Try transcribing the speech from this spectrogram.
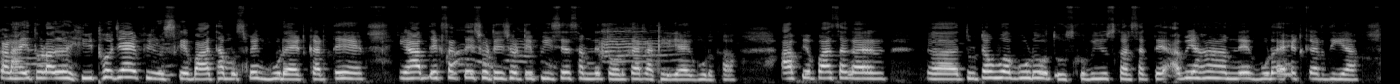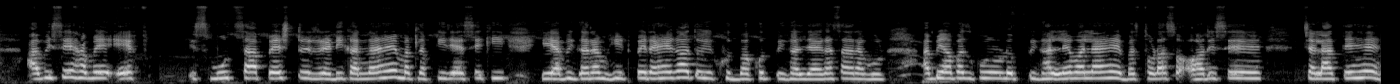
कढ़ाई थोड़ा हीट हो जाए, फिर उसके बाद हम उसमें गुड़ ऐड करते हैं। यहाँ आप देख सकते हैं छोटे छोटे पीसेस हमने तोड़ कर रख लिया है गुड़ का। आपके पास अगर टूटा हुआ गुड़ हो तो उसको भी यूज़ कर सकते हैं। अब यहाँ हमने गुड़ ऐड कर दिया। अब इसे हमें एक स्मूथ सा पेस्ट रेडी करना है मतलब कि जैसे कि ये अभी गर्म हीट पे रहेगा तो ये खुद ब खुद पिघल जाएगा सारा गुड़। अब यहाँ बस गुड़ पिघलने वाला है, बस थोड़ा सा और इसे चलाते हैं।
